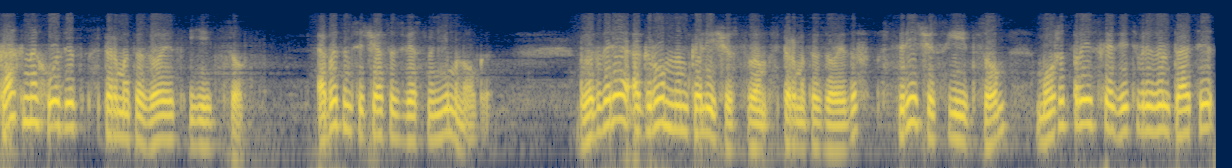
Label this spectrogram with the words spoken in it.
Как находит сперматозоид яйцо? Об этом сейчас известно немного. Благодаря огромным количествам сперматозоидов встреча с яйцом может происходить в результате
